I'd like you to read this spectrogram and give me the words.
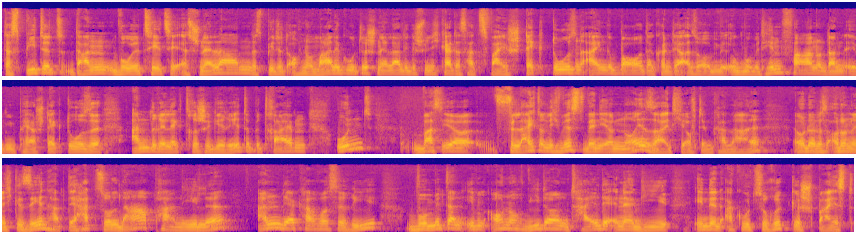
Das bietet dann wohl CCS Schnellladen, das bietet auch normale gute Schnellladegeschwindigkeit. Das hat zwei Steckdosen eingebaut. Da könnt ihr also irgendwo mit hinfahren und dann eben per Steckdose andere elektrische Geräte betreiben. Und was ihr vielleicht noch nicht wisst, wenn ihr neu seid hier auf dem Kanal oder das Auto noch nicht gesehen habt, der hat Solarpaneele an der Karosserie, womit dann eben auch noch wieder ein Teil der Energie in den Akku zurückgespeist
